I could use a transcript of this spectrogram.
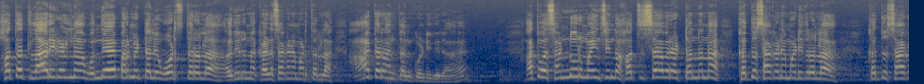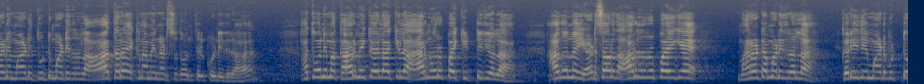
ಹತ್ತತ್ತು ಲಾರಿಗಳನ್ನ ಒಂದೇ ಪರ್ಮಿಟಲ್ಲಿ ಓಡಿಸ್ತಾರಲ್ಲ, ಅದಿರನ್ನ ಕಳ್ಳಸಾಗಣೆ ಮಾಡ್ತಾರಲ್ಲ, ಆ ಥರ ಅಂತ ಅಂದ್ಕೊಂಡಿದ್ದೀರಾ ಅಥವಾ ಸಂಡೂರು ಮೈನ್ಸಿಂದ ಹತ್ತು ಸಾವಿರ ಟನ್ನನ್ನು ಕದ್ದು ಸಾಗಣೆ ಮಾಡಿದ್ರಲ್ಲ, ಕದ್ದು ಸಾಗಣೆ ಮಾಡಿ ದುಡ್ಡು ಮಾಡಿದ್ರಲ್ಲ, ಆ ಥರ ಎಕನಾಮಿ ನಡೆಸೋದು ಅಂತ ತಿಳ್ಕೊಂಡಿದ್ದೀರಾ? ಅಥವಾ ನಿಮ್ಮ ಕಾರ್ಮಿಕ ಇಲಾಖೆಯಲ್ಲಿ ಆರುನೂರು ರೂಪಾಯಿ ಕಿಟ್ಟಿದೆಯಲ್ಲ, ಅದನ್ನು ಎರಡು ಸಾವಿರದ ಆರುನೂರು ರೂಪಾಯಿಗೆ ಮಾರಾಟ ಮಾಡಿದ್ರಲ್ಲ ಖರೀದಿ ಮಾಡಿಬಿಟ್ಟು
